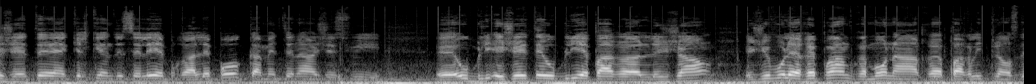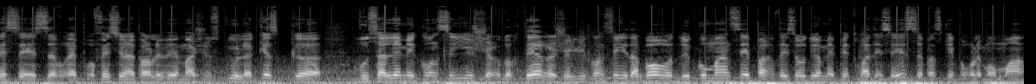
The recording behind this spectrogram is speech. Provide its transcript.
j'étais quelqu'un de célèbre à l'époque, maintenant je suis euh, oublié, j'ai été oublié par euh, les gens et je voulais reprendre mon art par l'hypnose DCS, vrai professionnel par le V majuscule. Qu'est-ce que vous allez me conseiller, cher docteur? Je lui conseille d'abord de commencer par des audios MP3 DCS parce que pour le moment,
